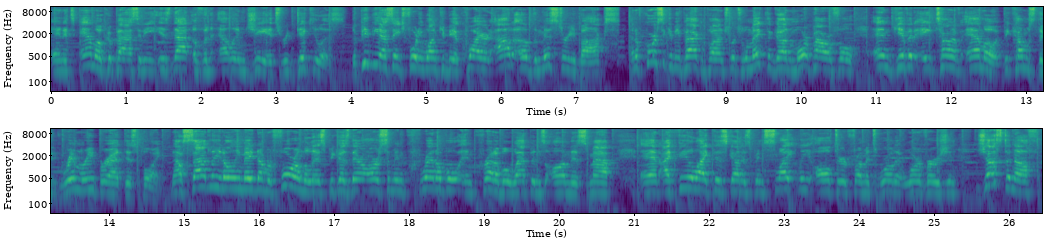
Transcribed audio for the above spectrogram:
and its ammo capacity is that of an LMG. It's ridiculous. The PPSH-41 can be acquired out of the mystery box, and of course it can be pack-a-punch, which will make the gun more powerful and give it a ton of ammo. It becomes the Grim Reaper at this point. Now, sadly, it only made number four on the list because there are some incredible, incredible weapons on this map. And I feel like this gun has been slightly altered from its World at War version just enough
